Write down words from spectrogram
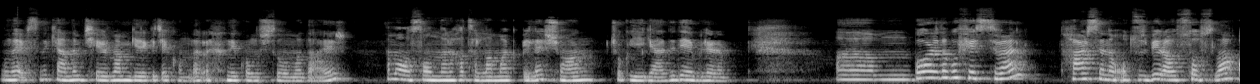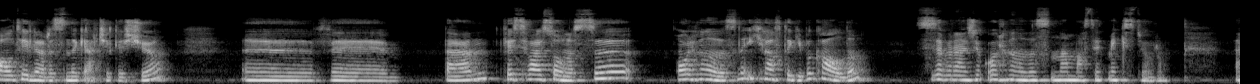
bunu hepsini kendim çevirmem gerekecek onlara ne konuştuğuma dair. Ama olsa onları hatırlamak bile şu an çok iyi geldi diyebilirim. Um, bu arada bu festival her sene 31 Ağustos'la 6 Eylül arasında gerçekleşiyor. Ee, ve ben festival sonrası Orhan Adası'nda iki hafta gibi kaldım. Size birazcık Orhan Adası'ndan bahsetmek istiyorum. Ee,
